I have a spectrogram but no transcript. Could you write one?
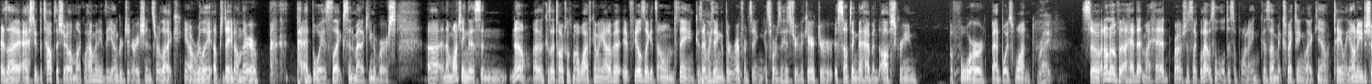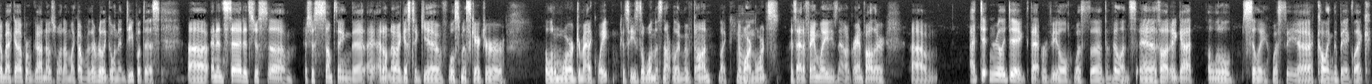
As I asked you at the top of the show, I'm like, well, how many of the younger generations are like, you know, really up to date on their Bad Boys like cinematic universe? Uh, and I'm watching this, and no, because I talked with my wife coming out of it, it feels like its own thing. Because Mhm. everything that they're referencing, as far as the history of the character, is something that happened off screen before Bad Boys One. Right. So I don't know if I had that in my head, where I was just like, well, that was a little disappointing because I'm expecting like you know Téa Leoni to show back up or God knows what. I'm like, oh, they're really going in deep with this, uh, and instead it's just um, it's just something that I, I don't know. I guess to give Will Smith's character a little more dramatic weight because he's the one that's not really moved on. Like you know, Mhm. Martin Lawrence has had a family. He's now a grandfather. Um, I didn't really dig that reveal with the the villains, and I thought it got a little silly with the uh, calling the big like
